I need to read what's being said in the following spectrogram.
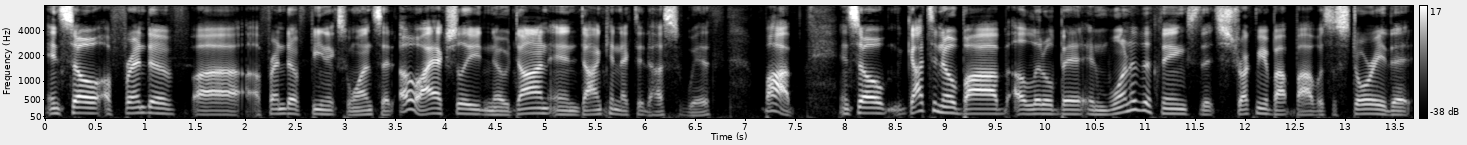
And so, a friend of uh, a friend of Phoenix One said, "Oh, I actually know Don, and Don connected us with." Bob. And so got to know Bob a little bit. And one of the things that struck me about Bob was a story that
